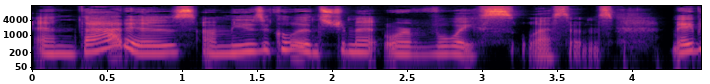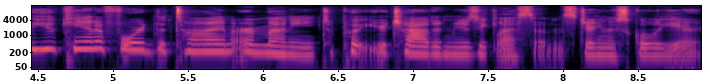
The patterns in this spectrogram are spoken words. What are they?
And that is a musical instrument or voice lessons. Maybe you can't afford the time or money to put your child in music lessons during the school year.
